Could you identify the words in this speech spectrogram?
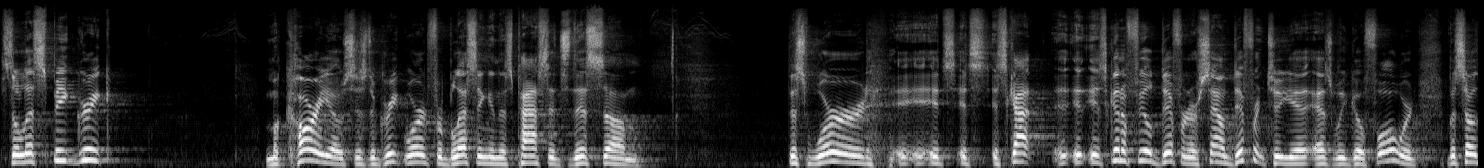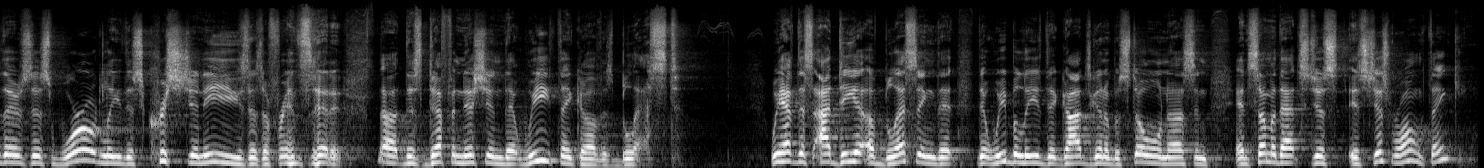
So let's speak Greek. Makarios is the Greek word for blessing in this passage. This, um, this word, it's, it's, it's got, it's going to feel different or sound different to you as we go forward. But so there's this worldly, this Christianese, as a friend said it, uh, this definition that we think of as blessed. We have this idea of blessing that, that we believe that God's going to bestow on us, and, and some of that's just, it's just wrong thinking.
